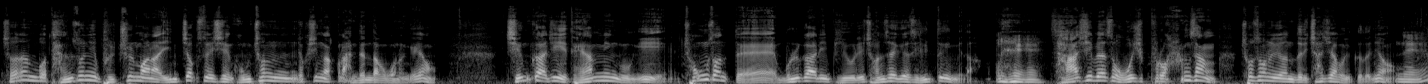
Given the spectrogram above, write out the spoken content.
저는 뭐 단순히 불출마나 인적 쇄신, 공천 혁신 갖고는 안 된다고 보는 게요. 지금까지 대한민국이 총선 때 물갈이 비율이 전 세계에서 1등입니다. 네. 40에서 50% 항상 초선 의원들이 차지하고 있거든요. 네.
